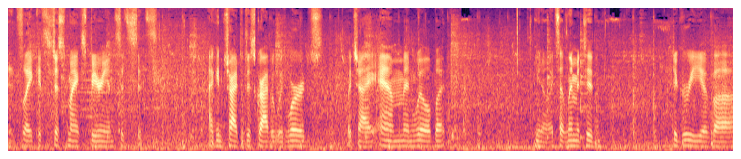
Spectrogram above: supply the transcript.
it's like it's just my experience. It's it's. I can try to describe it with words, which I am and will, but you know, it's a limited degree of uh,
